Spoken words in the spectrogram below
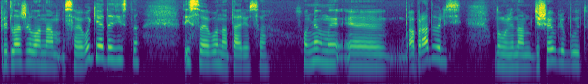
Предложила нам своего геодезиста и своего нотариуса. Мы э, обрадовались, думали, нам дешевле будет.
